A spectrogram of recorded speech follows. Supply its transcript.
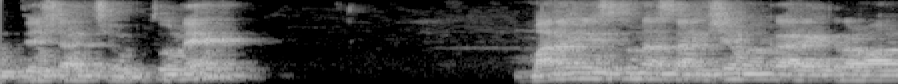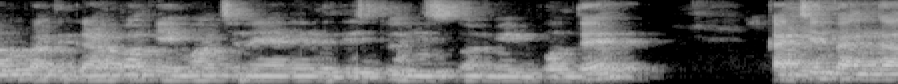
ఉద్దేశాలు చెబుతూనే మనం ఇస్తున్న సంక్షేమ కార్యక్రమాలు ప్రతి గడపకి ఏమొచ్చినాయి అనేది లిస్టు తీసుకొని మీకు పోతే ఖచ్చితంగా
